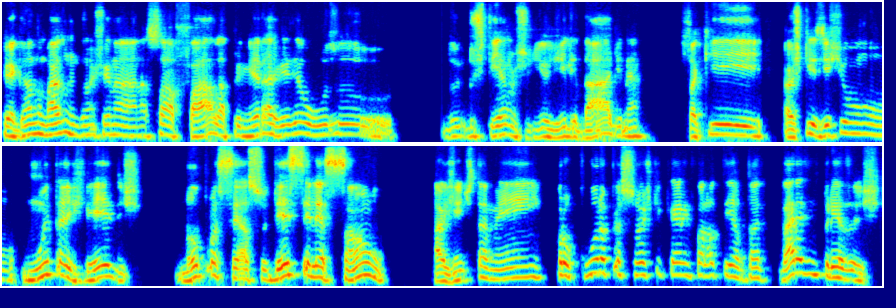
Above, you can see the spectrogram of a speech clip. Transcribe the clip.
Pegando mais um gancho na, na sua fala, a primeira vez eu uso do, dos termos de agilidade, né? Só que acho que existe um, muitas vezes no processo de seleção a gente também procura pessoas que querem falar o termo. Então, várias empresas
